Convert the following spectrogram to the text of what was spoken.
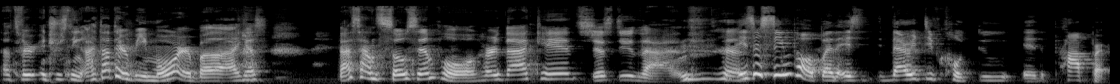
That's very interesting. I thought there would be more, but I guess That sounds so simple. Heard that, kids? Just do that. it's a simple, but it's very difficult to do it proper.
